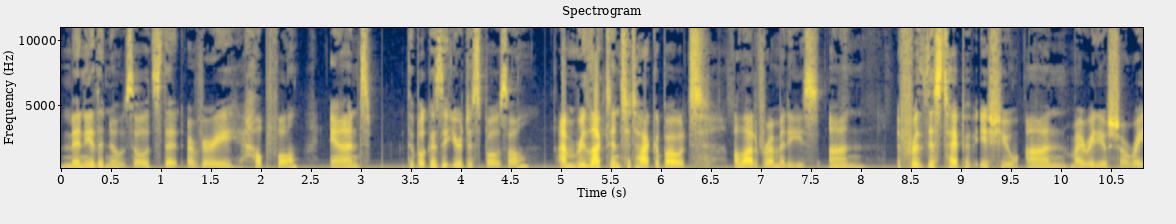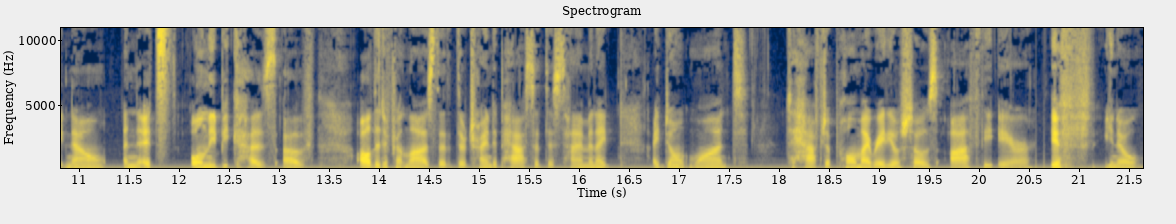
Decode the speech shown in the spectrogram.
many of the nosodes that are very helpful and the book is at your disposal. I'm reluctant to talk about a lot of remedies on for this type of issue on my radio show right now, and it's only because of all the different laws that they're trying to pass at this time, and I I don't want to have to pull my radio shows off the air if you know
